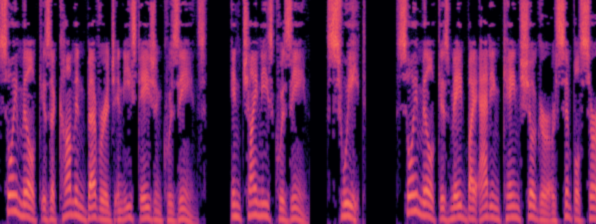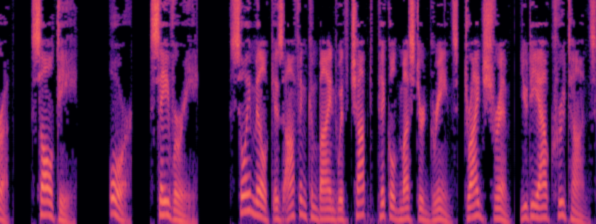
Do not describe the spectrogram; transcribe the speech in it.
Soy milk is a common beverage in East Asian cuisines. In Chinese cuisine, sweet soy milk is made by adding cane sugar or simple syrup. Salty or savory soy milk is often combined with chopped pickled mustard greens, dried shrimp, youtiao croutons,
